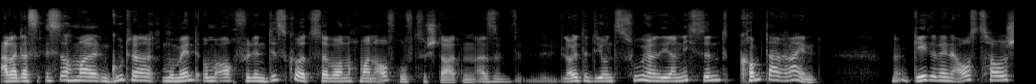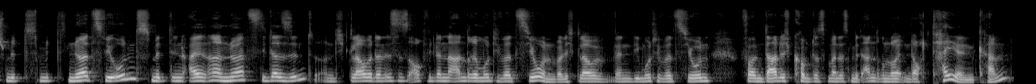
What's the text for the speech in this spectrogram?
Aber das ist doch mal ein guter Moment, um auch für den Discord-Server nochmal einen Aufruf zu starten. Also Leute, die uns zuhören, die da nicht sind, kommt da rein. Ne? Geht in den Austausch mit, mit Nerds wie uns, mit den allen anderen Nerds, die da sind. Und ich glaube, dann ist es auch wieder eine andere Motivation, weil ich glaube, wenn die Motivation vor allem dadurch kommt, dass man das mit anderen Leuten auch teilen kann,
